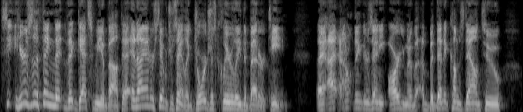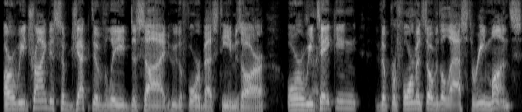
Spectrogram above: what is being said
See, here's the thing that, that gets me about that, and I understand what you're saying. Like Georgia's clearly the better team. I, I don't think there's any argument about. But then it comes down to: Are we trying to subjectively decide who the four best teams are, or are we taking the performance over the last three months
